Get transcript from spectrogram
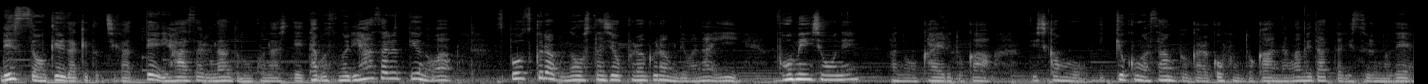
レッスンを受けるだけと違ってリハーサル何度もこなして多分そのリハーサルっていうのはスポーツクラブのスタジオプログラムではないフォーメーションをねあの変えるとかでしかも1曲が3分から5分とか長めだったりするので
